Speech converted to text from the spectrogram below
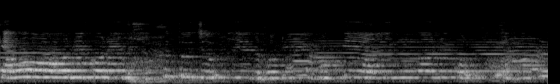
কেমন করে ভক্ত জড়িয়ে ধরে বুকে আলিঙ্গন করতে হয়।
